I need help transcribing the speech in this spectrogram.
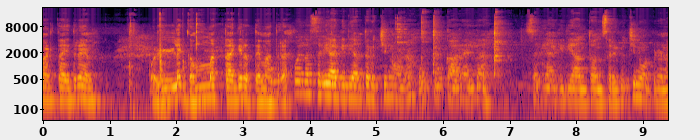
ಮಾಡ್ತಾ ಇದ್ರೆ ಒಳ್ಳೆ ಗಮ್ಮತ್ತಾಗಿರುತ್ತೆ ಮಾತ್ರ. ಎಲ್ಲ ಸರಿಯಾಗಿದೆಯಾ ಅಂತ ರುಚಿ ನೋಡೋಣ. ಉಪ್ಪು, ಖಾರ ಎಲ್ಲ ಸರಿಯಾಗಿದೆಯಾ ಅಂತ ಒಂದ್ಸರಿ ರುಚಿ ನೋಡ್ಬಿಡೋಣ.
